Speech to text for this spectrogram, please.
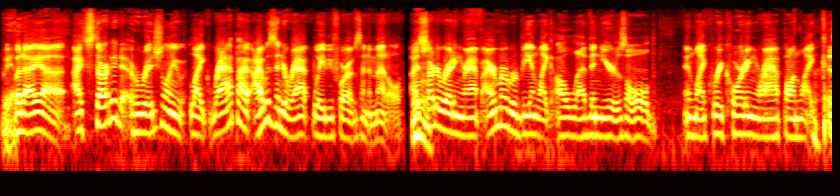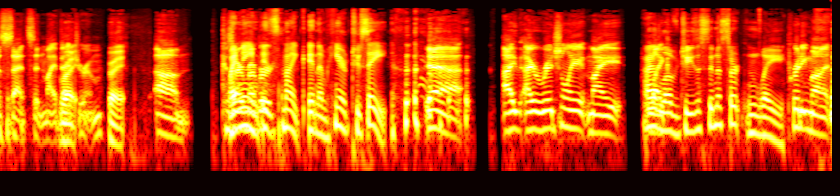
But yeah. But I uh I started originally like rap. I, I was into rap way before I was into metal. I Mhm. started writing rap. I remember being like 11 years old and like recording rap on like cassettes in my bedroom. Right. right. Um, because I remember, is Mike and I'm here to say yeah, I I originally my I Like- love Jesus in a certain way. pretty much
